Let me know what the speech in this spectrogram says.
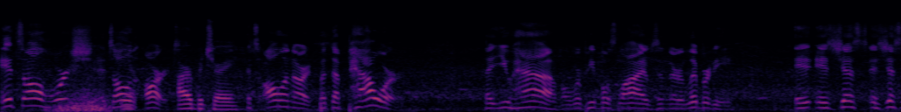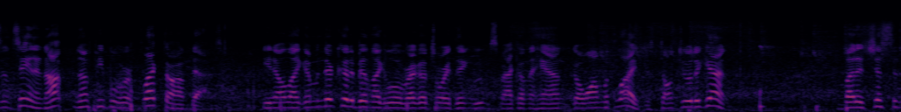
it's all horseshit. It's all Yep. an art. Arbitrary. It's all an art, but the power that you have over people's lives and their liberty is just is just insane, and not enough people reflect on that. You know, like I mean, there could have been like a little regulatory thing, boom, smack on the hand, go on with life, just don't do it again. But it's just an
